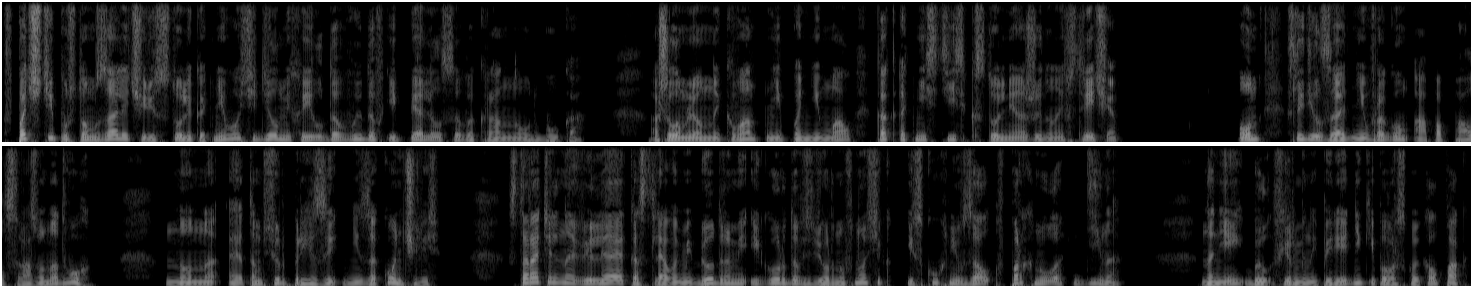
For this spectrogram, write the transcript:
В почти пустом зале через столик от него сидел Михаил Давыдов и пялился в экран ноутбука. Ошеломленный Квант не понимал, как отнестись к столь неожиданной встрече. Он следил за одним врагом, а попал сразу на двух. Но на этом сюрпризы не закончились. Старательно виляя костлявыми бедрами и гордо вздернув носик, из кухни в зал впорхнула Дина. На ней был фирменный передник и поварской колпак.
